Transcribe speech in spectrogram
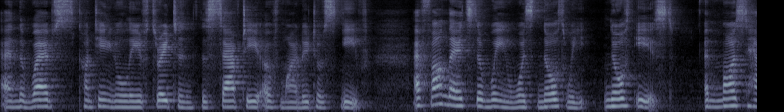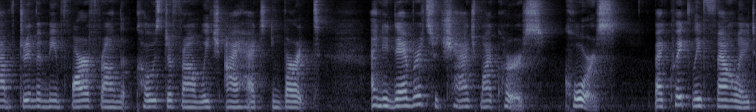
and the waves continually threatened the safety of my little skiff. I found that the wind was northeast, and must have driven me far from the coast from which I had embarked. I endeavored to change my course, course, but quickly found it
